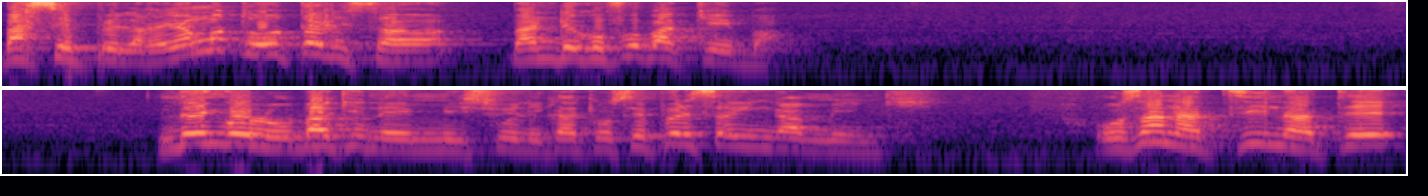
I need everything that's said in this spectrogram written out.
basepelaka yango tozotalisa bandeko fo bakeba. Ndenge olobaki na émission elikaki osepelisaki nga mingi oza na ntina te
